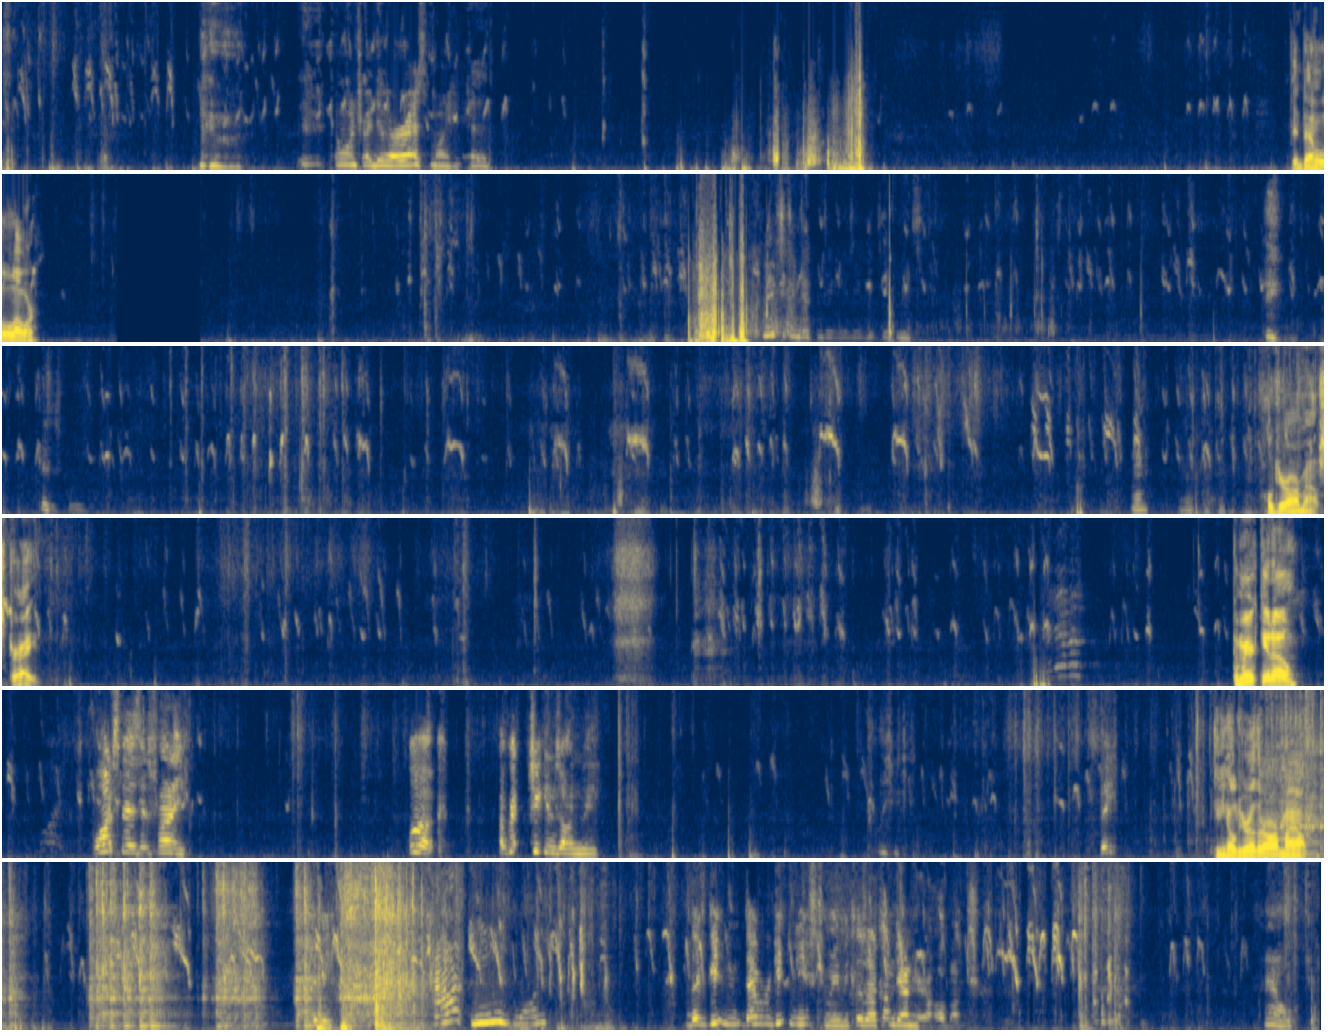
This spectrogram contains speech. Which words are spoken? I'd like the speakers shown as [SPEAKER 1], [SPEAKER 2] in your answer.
[SPEAKER 1] Someone tried to harass my head.
[SPEAKER 2] Bend down a little lower.
[SPEAKER 1] Mexican Japanese This is funny.
[SPEAKER 2] Hold your arm out straight. Come here, kiddo.
[SPEAKER 1] Watch this, it's funny. Look, I've got chickens on me. See?
[SPEAKER 2] Can you hold your other arm out?
[SPEAKER 1] They've getting they were getting used to me because I come down here a whole bunch. Ow.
